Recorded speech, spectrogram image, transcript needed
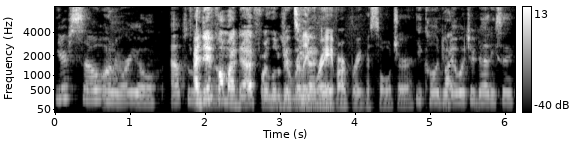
You're so unreal. Absolutely. I did call my dad for a little bit. You're bit. too really that brave, day. our bravest soldier. You called your I- dad. What's your daddy say?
